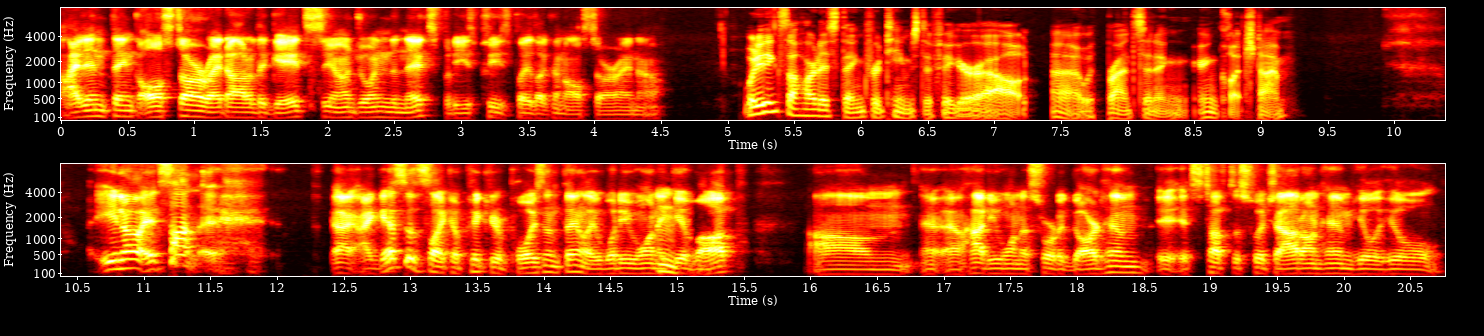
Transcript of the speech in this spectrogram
I didn't think all star right out of the gates, you know, joining the Knicks, but he's he's played like an all star right now. What do you think's the hardest thing for teams to figure out uh, with Brunson in, in clutch time? You know, it's not. I, I guess it's like a pick your poison thing. Like, what do you want to mm. give up? Um, how do you want to sort of guard him? It's tough to switch out on him. He'll he'll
